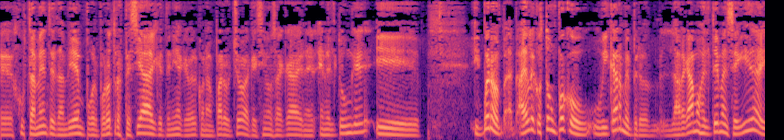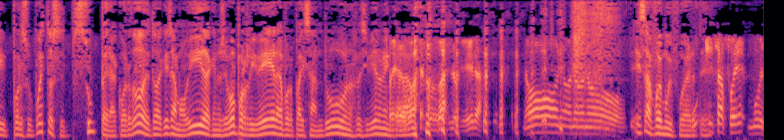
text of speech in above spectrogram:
eh, justamente también por por otro especial que tenía que ver con Amparo Ochoa que hicimos acá en el, en el Tungue y y bueno, a él le costó un poco ubicarme, pero largamos el tema enseguida y por supuesto se súper acordó de toda aquella movida que nos llevó por Rivera, por Paysandú, nos recibieron en lo que era. No, no, no, no. Esa fue muy fuerte. Esa fue muy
